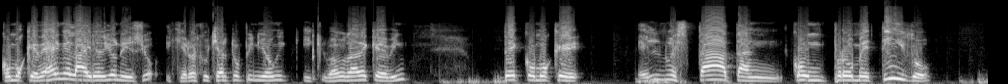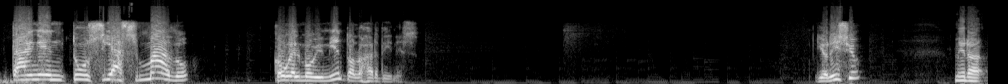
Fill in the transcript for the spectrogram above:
como que deja en el aire Dionisio, y quiero escuchar tu opinión y, y luego la de Kevin, de como que él no está tan comprometido, tan entusiasmado con el movimiento a los jardines. Dionisio. Mira,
